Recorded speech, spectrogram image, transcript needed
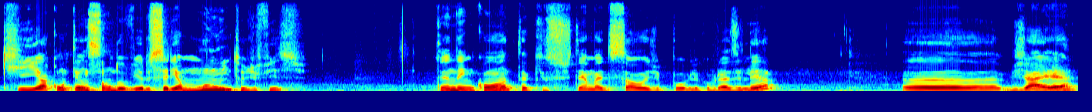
que a contenção do vírus seria muito difícil, tendo em conta que o sistema de saúde público brasileiro uh, já é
